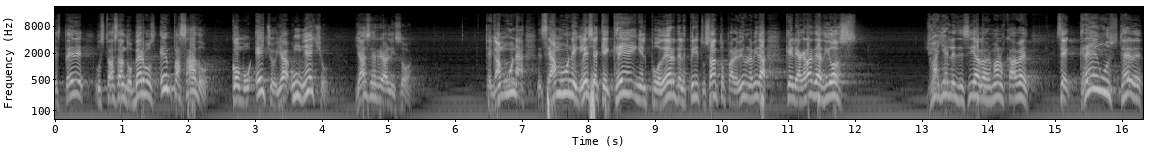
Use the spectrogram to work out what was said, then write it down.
Este, usted está dando verbos en pasado, como hecho, ya un hecho, ya se realizó. Tengamos una, seamos una iglesia que cree en el poder del Espíritu Santo para vivir una vida que le agrade a Dios. Yo ayer les decía a los hermanos cada vez, ¿se creen ustedes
